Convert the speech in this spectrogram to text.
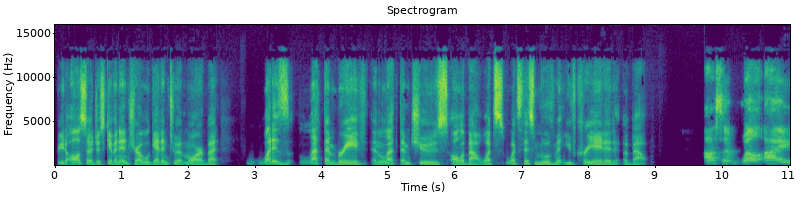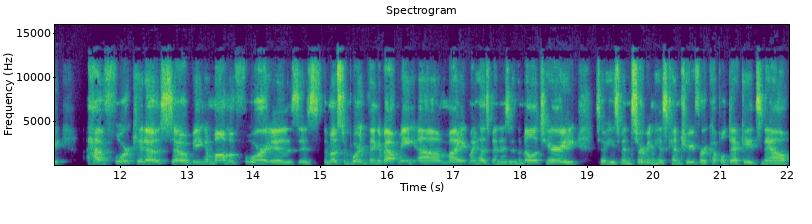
for you to also just give an intro. We'll get into it more, but what is let them breathe and let them choose all about? What's what's this movement you've created about? Awesome. Well, I have four kiddos, so being a mom of four is is the most important thing about me. Um, my my husband is in the military, so he's been serving his country for a couple decades now,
